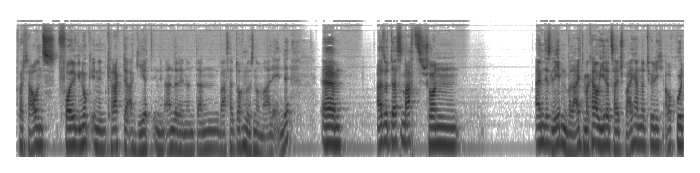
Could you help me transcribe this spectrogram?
vertrauensvoll genug in den Charakter agiert, in den anderen. Und dann war es halt doch nur das normale Ende. Ähm, also das macht es schon einem das Leben leichter. Man kann auch jederzeit speichern natürlich, auch gut.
